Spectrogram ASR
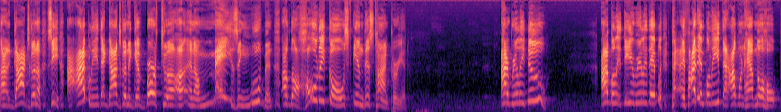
uh, God's going to, see, I, I, believe that God's going to give birth to a, a, an amazing movement of the Holy Ghost in this time period. I really do. I believe, do you really? They believe? If I didn't believe that, I wouldn't have no hope.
